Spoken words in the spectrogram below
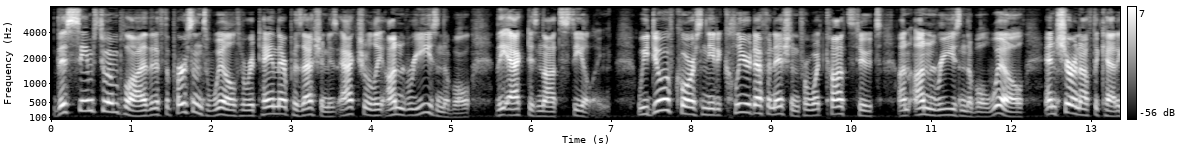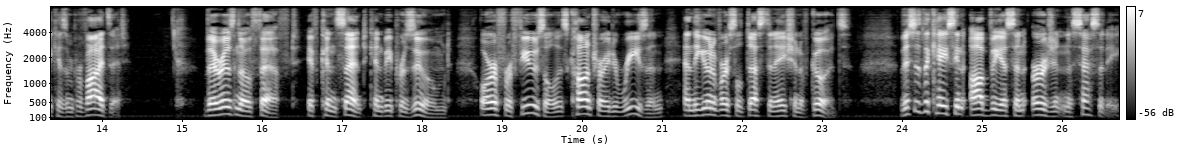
This seems to imply that if the person's will to retain their possession is actually unreasonable, the act is not stealing. We do, of course, need a clear definition for what constitutes an unreasonable will, and sure enough, the Catechism provides it. There is no theft if consent can be presumed, or if refusal is contrary to reason and the universal destination of goods. This is the case in obvious and urgent necessity,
